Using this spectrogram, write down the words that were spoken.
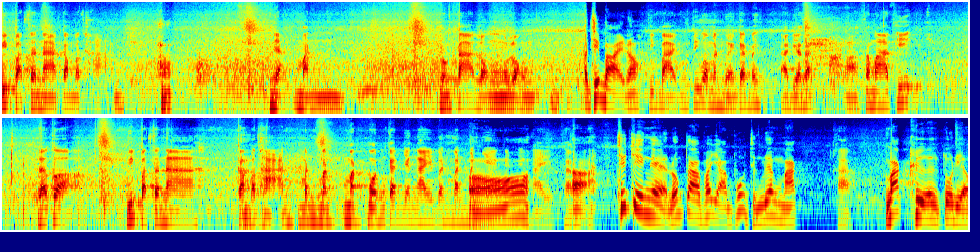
วิปัสสนากรรมฐานเนี่ยมันหลวงตาลองลองอธิบายเนาะอธิบายดูที่ว่ามันเหมือนกันไหมอะเดี๋ยวกันอ่าสมาธิ แล้วก็วิปัสสนากรรมฐานมันมันมันปนกันยังไงมันมันมันแยกกันยังไงครับอ่าที่จริงเนี่ยหลวงตาพยายามพูดถึงเรื่องมรรคครับ มรรคคือตัวเดียว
